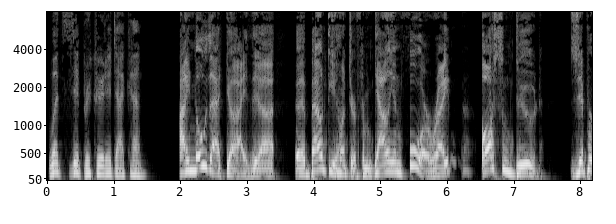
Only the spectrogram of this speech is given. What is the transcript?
what's ziprecruiter.com? I know that guy, the uh, uh, bounty hunter from Galleon 4, right? Awesome dude. Zipper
